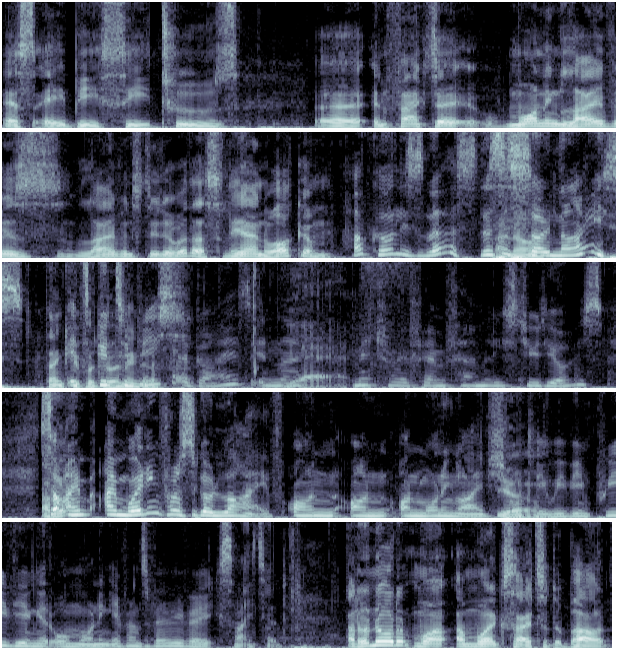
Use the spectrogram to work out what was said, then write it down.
SABC2's. Uh, in fact, uh, Morning Live is live in studio with us. Leanne, welcome. How cool is this? This I is know. so nice. Thank you it's for good joining to be us. here, guys, in the Yes. Metro FM family studios. So I'm, I'm waiting for us to go live on, on, on Morning Live Yeah. shortly. We've been previewing it all morning. Everyone's very, very excited. I don't know what I'm more, I'm more excited about.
